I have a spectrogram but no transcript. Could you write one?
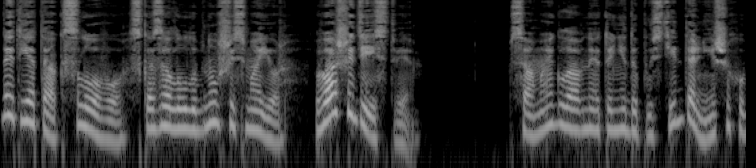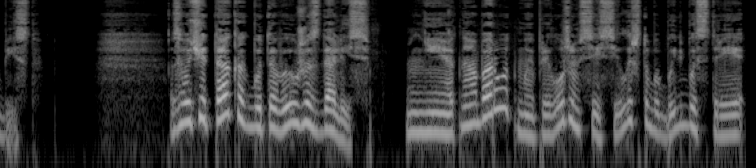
«Да это я так, к слову», — сказала, улыбнувшись майор. «Ваши действия». «Самое главное — это не допустить дальнейших убийств». «Звучит так, как будто вы уже сдались». «Нет, наоборот, мы приложим все силы, чтобы быть быстрее.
